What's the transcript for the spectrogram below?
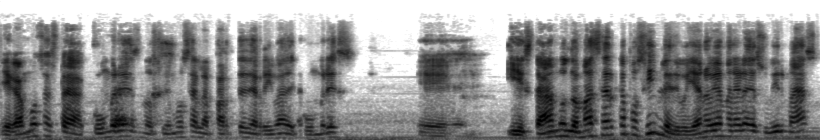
Llegamos hasta Cumbres, nos fuimos a la parte de arriba de Cumbres. Eh, y estábamos lo más cerca posible, digo, ya no había manera de subir más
